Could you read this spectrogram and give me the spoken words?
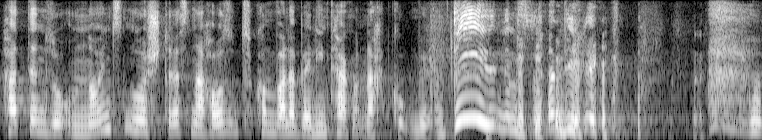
hat denn so um 19 Uhr Stress nach Hause zu kommen, weil er Berlin Tag und Nacht gucken will. Und die nimmst du dann direkt.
